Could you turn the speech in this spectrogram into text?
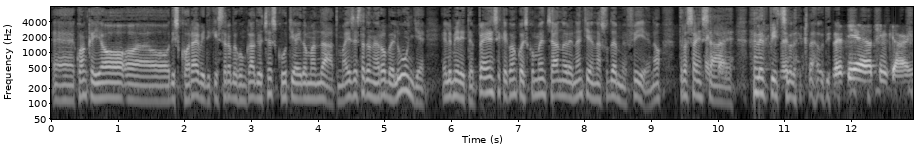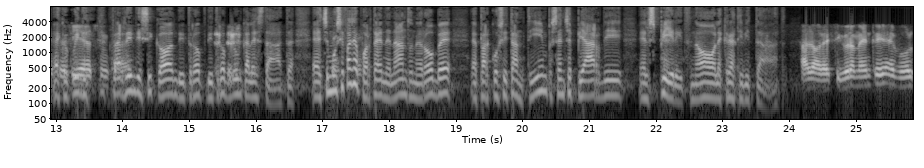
eh, quando io ho discorrevi di chi sarebbe con Claudio Cescuti hai domandato, ma è stata una roba lunghe e le mie dite, pensi che quando scominciando era neanche nella sud MFI, no? Trossa in sai, esatto. le piccole Claudio. Le fie a cincare. Ecco, quindi parli di secondi, di troppo, di troppo lunga l'estate. Eh, ci si fa a portare innanto una robe eh, per così tanti tempo, senza piardi il spirit, no? le creatività? Allora, sicuramente è vol,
